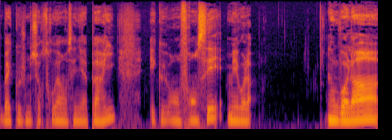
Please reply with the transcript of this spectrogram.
bah, que je me suis retrouvée à enseigner à Paris et que en français. Mais voilà, donc voilà,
